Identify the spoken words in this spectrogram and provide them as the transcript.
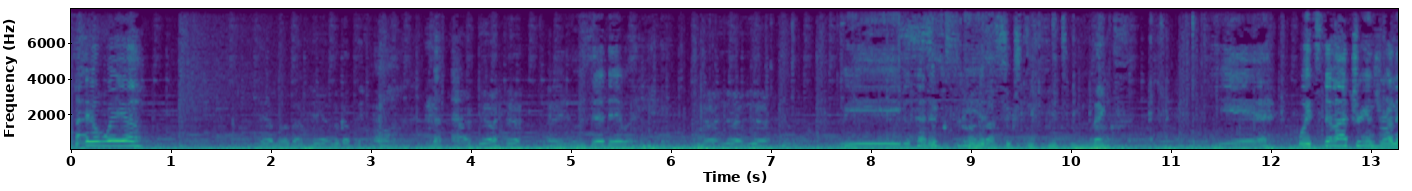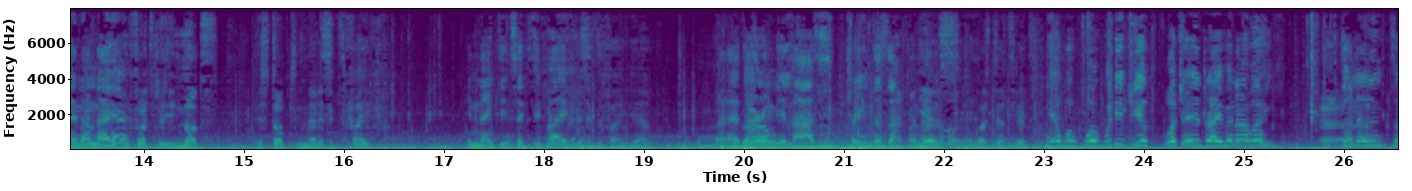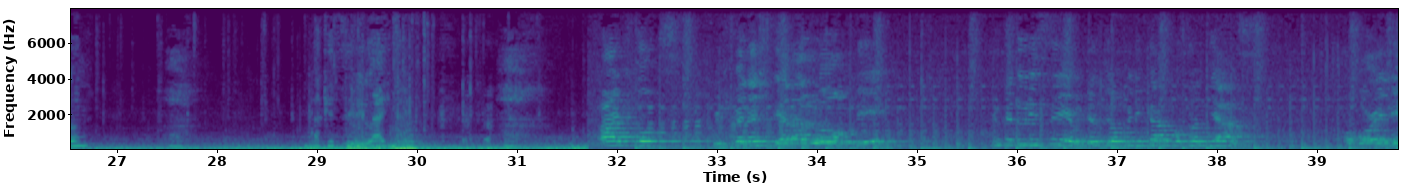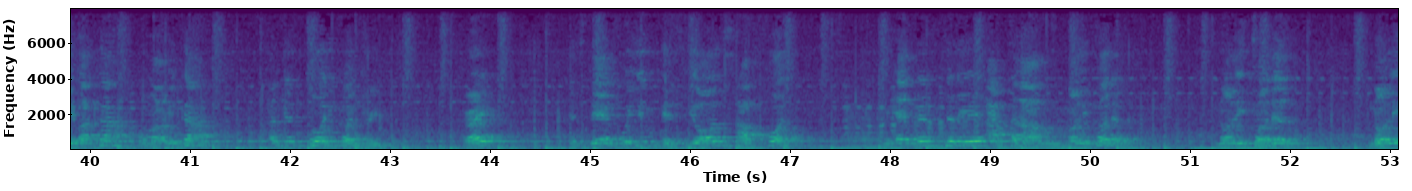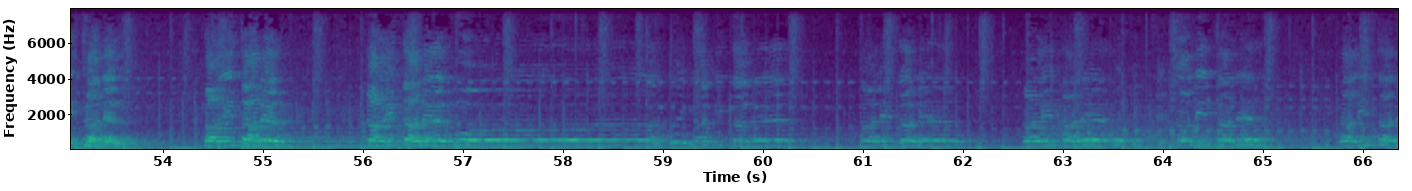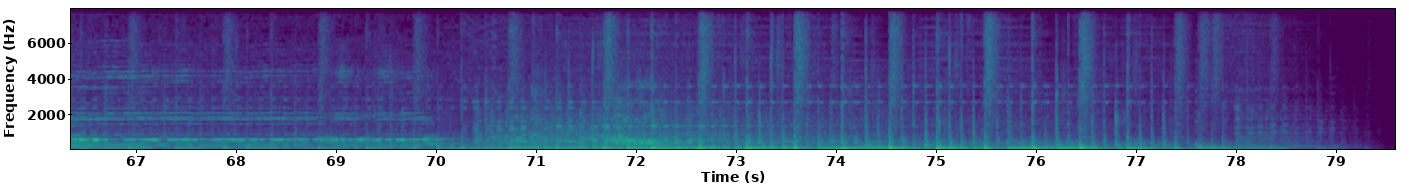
Stay away. uh. Yeah, brother, I'm here. Look at the. I'm here, here. Hey, who's there, there, boy? Yeah, yeah, yeah. We look at this place. 660 feet in length. Yeah. Wait, still our trains running on there? Unfortunately, not. They stopped in 1965. In 1965. 1965, yeah. That's around the last train to San Fernando. Yes, August 30th. Yeah, what, what, what did you, what are you driving now, boy? Tunnel and ton. I can see the light. Alright, folks, we finished. We had a long day. You can do the same. Just jump in the car, for some gas, or borrow a neighbor car, or mommy and just tour the country. Right? It's there for you. It's yours. Have fun. And then today at um, Nolly Tunnel, Nolly Tunnel, Nolly Tunnel, Nolly Tunnel, Nolly Tunnel, whoa! Nolly Tunnel, Nolly Tunnel, Nolly Tunnel, Nolly Tunnel, Nolly Tunnel. Nolly Tunnel.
